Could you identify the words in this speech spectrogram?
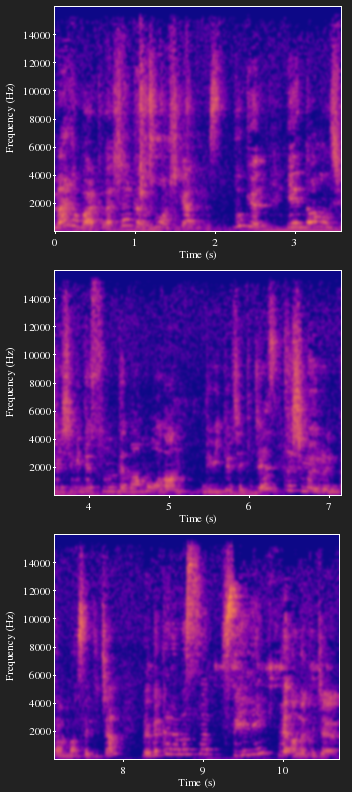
Merhaba arkadaşlar kanalıma hoş geldiniz. Bugün yeni doğan alışverişi videosunun devamı olan bir video çekeceğiz. Taşıma ürününden bahsedeceğim. Bebek arabası, ceiling ve ana kucağı.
